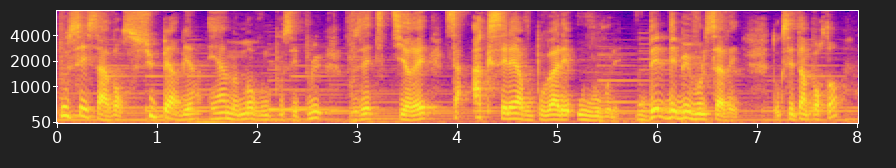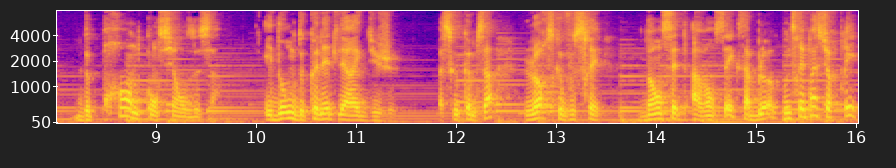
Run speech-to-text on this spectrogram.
poussez, ça avance super bien. Et un moment, vous ne poussez plus, vous êtes tiré, ça accélère, vous pouvez aller où vous voulez. Dès le début, vous le savez. Donc c'est important de prendre conscience de ça. Et donc de connaître les règles du jeu. Parce que comme ça, lorsque vous serez dans cette avancée, que ça bloque, vous ne serez pas surpris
